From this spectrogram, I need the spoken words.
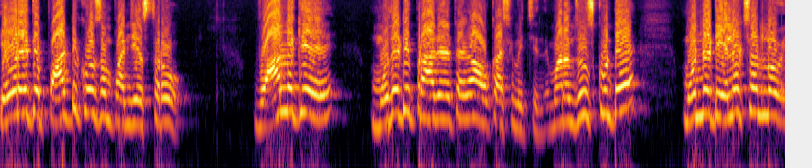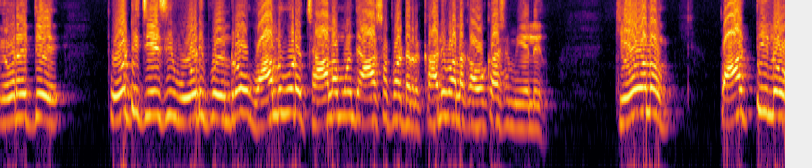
ఎవరైతే పార్టీ కోసం పనిచేస్తారో వాళ్ళకే మొదటి ప్రాధాన్యతగా అవకాశం ఇచ్చింది. మనం చూసుకుంటే మొన్నటి ఎలక్షన్లో ఎవరైతే పోటీ చేసి ఓడిపోయినరో వాళ్ళు కూడా చాలామంది ఆశపడ్డారు. కానీ వాళ్ళకి అవకాశం ఇవ్వలేదు కేవలం పార్టీలో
